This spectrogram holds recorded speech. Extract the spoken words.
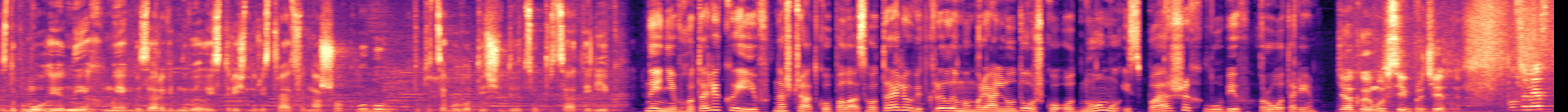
з допомогою них ми якби зараз відновили історичну реєстрацію нашого клубу. Тобто це було 1930 рік. Нині в готелі Київ нащадку Палас готелю відкрили меморіальну дошку одному із перших клубів Ротарі. Дякуємо всім причетним. Mulțumesc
